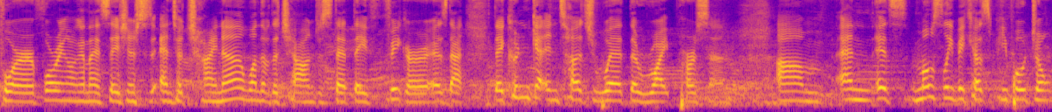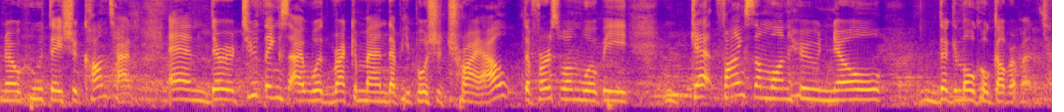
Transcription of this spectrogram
for foreign organizations to enter China, one of the challenges that they figure is that they couldn't get in touch with the right person. Um, and it's mostly because people don't know who they should contact. And there are two things I would recommend that people should try out. The first one will be get find someone who know the local government.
